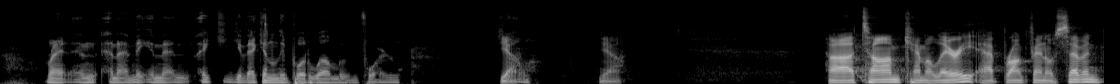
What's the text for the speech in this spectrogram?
right, and and I think and then like that can only bode well moving forward. Yeah, so. yeah. Uh, Tom Camilleri at BronkFan07.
